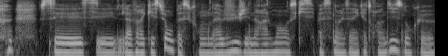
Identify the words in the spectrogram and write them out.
C'est la vraie question parce qu'on a vu généralement ce qui s'est passé dans les années 90. Donc, euh,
